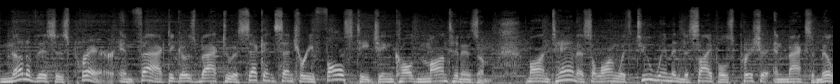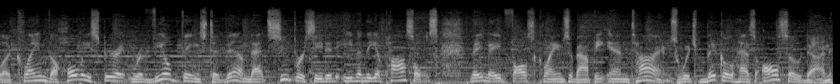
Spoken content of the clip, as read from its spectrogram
None of this is prayer. In fact, it goes back to a second century false teaching called Montanism. Montanus, along with two women disciples, Prisca and Maximilla, claimed the Holy Spirit revealed things to them that superseded even the apostles. They made false claims about the end times, which Bickle has also done,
